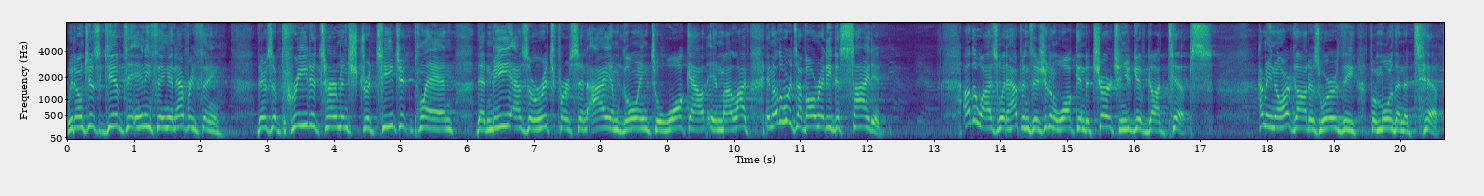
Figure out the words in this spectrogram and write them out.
We don't just give to anything and everything. There's a predetermined strategic plan that me as a rich person, I am going to walk out in my life. In other words, I've already decided. Otherwise, what happens is you're going to walk into church and you give God tips. How many know our God is worthy for more than a tip?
